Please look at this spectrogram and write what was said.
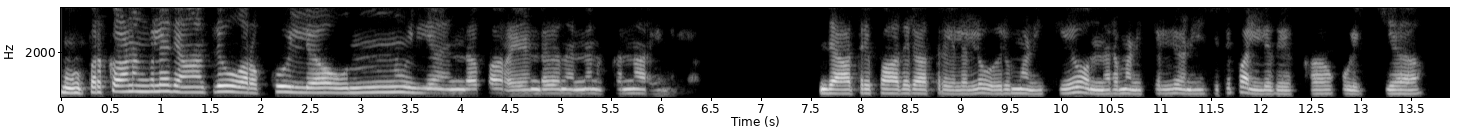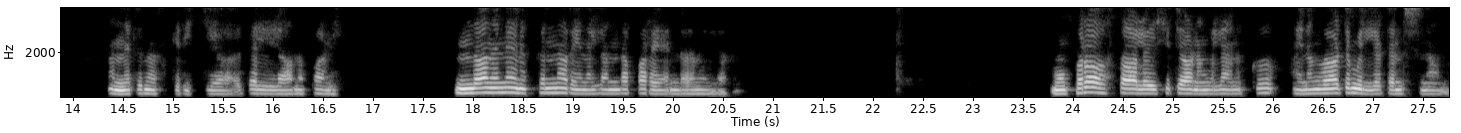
മൂപ്പർക്കാണെങ്കിൽ രാത്രി ഉറക്കമില്ല ഒന്നുമില്ല. എന്താ പറയേണ്ടതെന്ന് തന്നെ എനിക്കെന്നെ അറിയുന്നില്ല. രാത്രി പാതിരാത്രിയിലല്ലോ ഒരു മണിക്ക് ഒന്നര മണിക്കെല്ലാം എണീച്ചിട്ട് പല്ല് തേക്കുക കുളിക്കുക എന്നിട്ട് നിസ്കരിക്കുക. ഇതെല്ലാന്ന് പണി. എന്താന്ന് തന്നെ എനിക്ക് തന്നെ അറിയുന്നില്ല. എന്താ പറയണ്ടെന്നുള്ളത് മൂപ്പറ അവസ്ഥ ആലോചിച്ചിട്ടാണെങ്കിൽ എനിക്ക് അതിനെങ്കാട്ടും വലിയ ടെൻഷനാണ്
